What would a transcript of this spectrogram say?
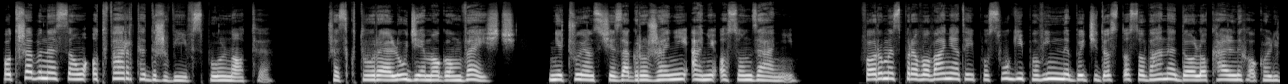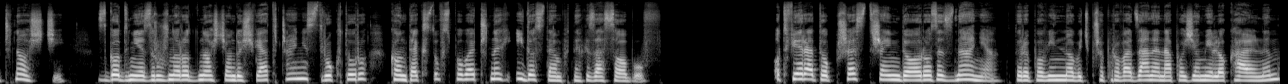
Potrzebne są otwarte drzwi wspólnoty, przez które ludzie mogą wejść, nie czując się zagrożeni ani osądzani. Formy sprawowania tej posługi powinny być dostosowane do lokalnych okoliczności, zgodnie z różnorodnością doświadczeń, struktur, kontekstów społecznych i dostępnych zasobów. Otwiera to przestrzeń do rozeznania, które powinno być przeprowadzane na poziomie lokalnym,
